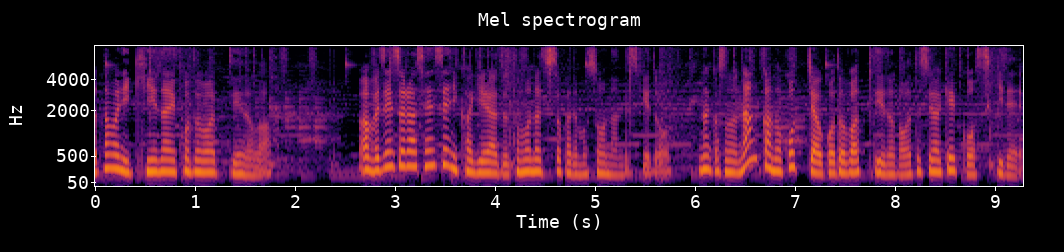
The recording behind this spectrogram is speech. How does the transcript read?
頭に消えない言葉っていうのがあ別にそれは先生に限らず友達とかでもそうなんですけどなんかそのなんか残っちゃう言葉っていうのが私は結構好きで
